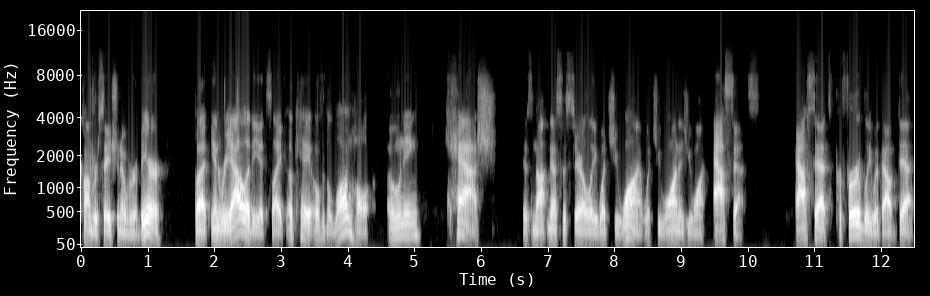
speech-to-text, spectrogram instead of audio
conversation over a beer. But in reality, it's like, okay, over the long haul, owning cash is not necessarily what you want. What you want is you want assets assets, preferably without debt.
